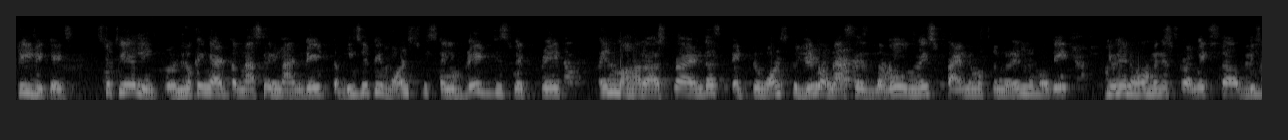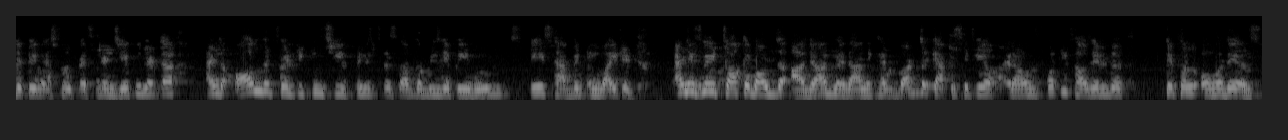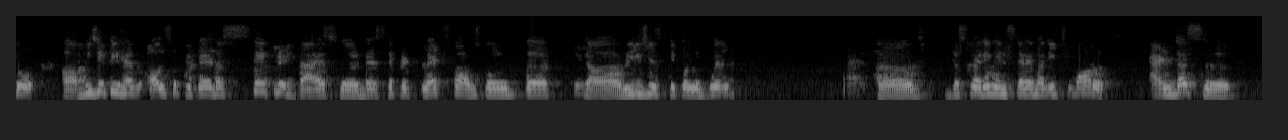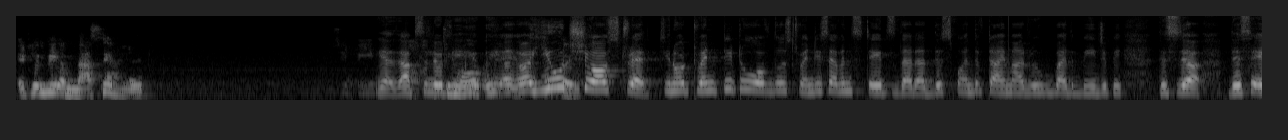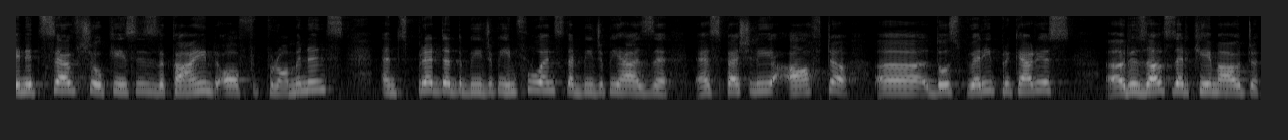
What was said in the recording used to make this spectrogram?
three decades. So clearly, looking at the massive mandate, the BJP wants to celebrate this victory in Maharashtra and thus it wants to give a message the way in which Prime Minister Narendra Modi, Union Home Minister Amit Shah, BJP National President JP Nadda and all the 22 chief ministers of the BJP ruled states have been invited. And if we talk about the Azad Maidan, it has got the capacity of around 40,000 people over there. So uh, BJP has also prepared a separate uh, a separate platform for the uh, religious people who will uh, the swearing in ceremony tomorrow. And thus, uh, it will be a massive Yes, absolutely. A, a huge show of strength. You know, 22 of those 27 states that at this point of time are ruled by the BJP. This, uh, this in itself showcases the kind of prominence and spread that the BJP influence that BJP has, uh, especially after uh, those very precarious uh, results that came out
